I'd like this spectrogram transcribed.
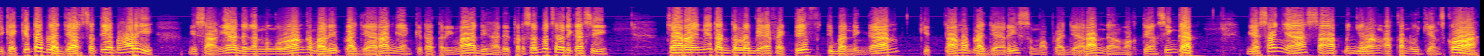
jika kita belajar setiap hari, misalnya dengan mengulang kembali pelajaran yang kita terima di hari tersebut saya dikasih. Cara ini tentu lebih efektif dibandingkan kita mempelajari semua pelajaran dalam waktu yang singkat. Biasanya saat menjelang akan ujian sekolah,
